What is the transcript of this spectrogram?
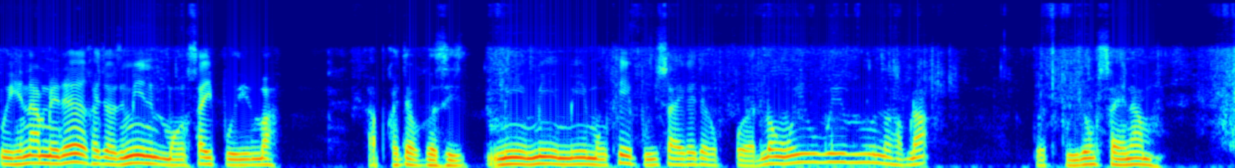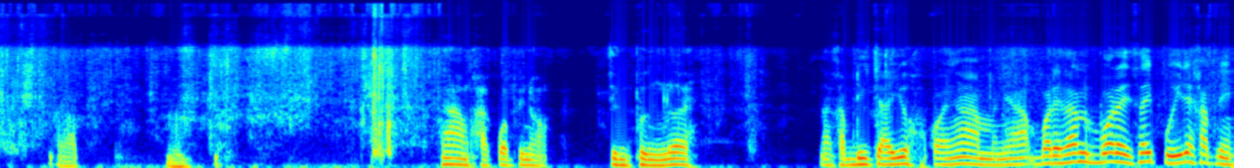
ปุ๋ยให้น้ำในเด้อเขาเจ้าจะมีหมองใส่ปุ๋ยบ่ครับเขาเจ้าก็สิมีมีมีหมองเทปุ๋ยใส่เขาเจ้าก็เปิดลงวิววิวนะครับเนาะเปิดปุ๋ยลงใส่น้ำนะครับงามคักว่าพี่น้องจึงพึงเลยนะครับ ดีใจอยู่อ้อยงามอันเนี้ยบ่ได้ท่านบ่ได้ใส่ปุ๋ยเด้ครับนี่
